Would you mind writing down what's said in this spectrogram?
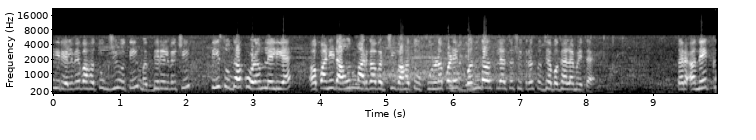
ही रेल्वे वाहतूक जी होती मध्य रेल्वेची ती सुद्धा खोळंबलेली आहे. अप आणि डाऊन मार्गावरची वाहतूक पूर्णपणे बंद असल्याचं चित्र सध्या बघायला मिळत आहे तर अनेक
